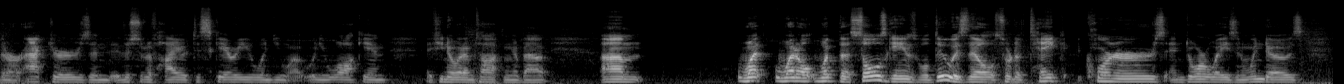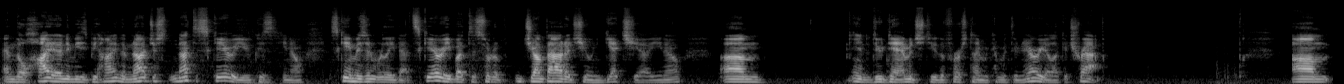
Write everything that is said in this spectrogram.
there are actors and they're sort of hired to scare you when you when you walk in, if you know what I'm talking about. Um, what what what the Souls games will do is they'll sort of take corners and doorways and windows and they'll hide enemies behind them not just not to scare you because you know this game isn't really that scary but to sort of jump out at you and get you you know? Um, and to do damage to you the first time you're coming through an area like a trap. Um,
